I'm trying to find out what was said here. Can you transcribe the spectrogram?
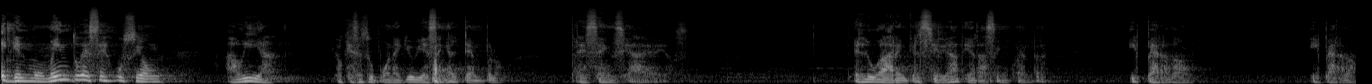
en el momento de esa ejecución, había lo que se supone que hubiese en el templo, presencia de Dios. El lugar en que el cielo y la tierra se encuentran. Y perdón, y perdón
